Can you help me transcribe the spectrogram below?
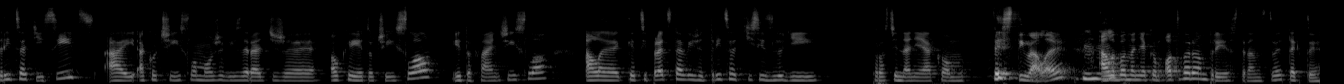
30 tisíc aj ako číslo môže vyzerať, že OK, je to číslo, je to fajn číslo, ale keď si predstavíš, že 30 tisíc ľudí proste na nejakom festivale mm-hmm. alebo na nejakom otvorom priestranstve, tak to je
